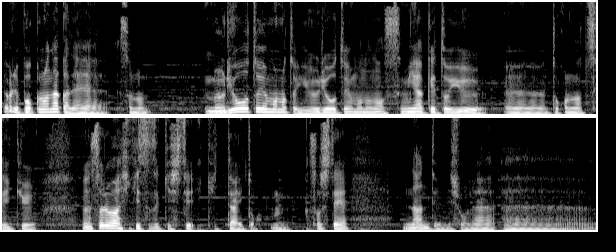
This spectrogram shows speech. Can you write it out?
ぱり僕の中でその無料というものと有料というものの住み分けといううところの追求。それは引き続きしていきたいと、うん、そして何て言うんでしょうね、えー、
